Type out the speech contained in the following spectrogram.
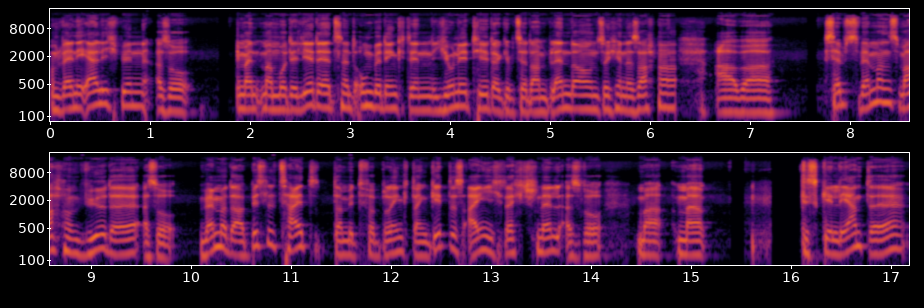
und wenn ich ehrlich bin, also ich meine, man modelliert ja jetzt nicht unbedingt in Unity, da gibt es ja dann Blender und solche Sachen, aber selbst wenn man es machen würde, also wenn man da ein bisschen Zeit damit verbringt, dann geht das eigentlich recht schnell. Also man, man, das Gelernte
